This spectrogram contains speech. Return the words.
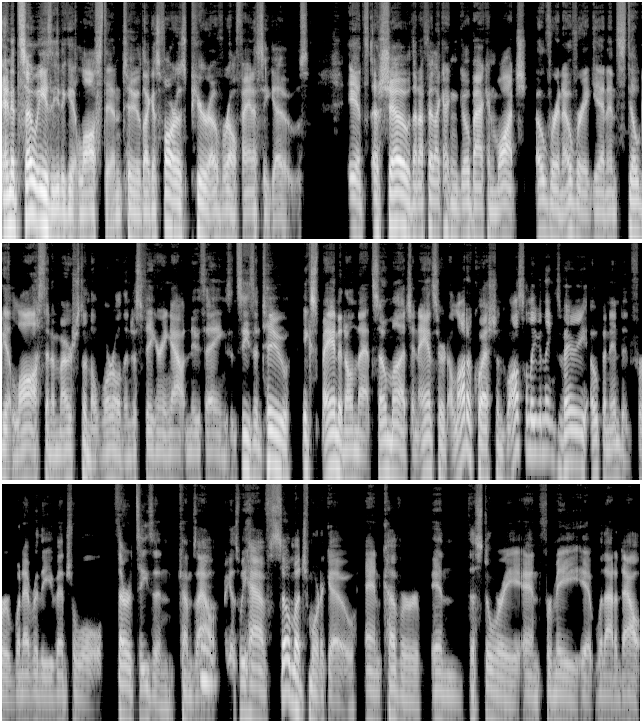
And it's so easy to get lost in, too. Like, as far as pure overall fantasy goes, it's a show that I feel like I can go back and watch over and over again and still get lost and immersed in the world and just figuring out new things. And season two expanded on that so much and answered a lot of questions while also leaving things very open ended for whenever the eventual third season comes out mm. because we have so much more to go and cover in the story. And for me, it without a doubt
